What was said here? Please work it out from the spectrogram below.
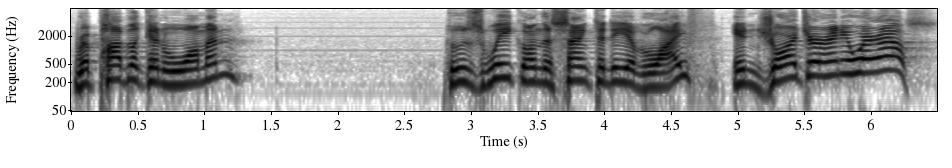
Republican woman who's weak on the sanctity of life in Georgia or anywhere else.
